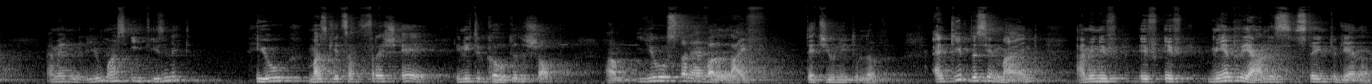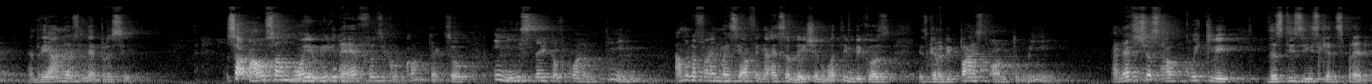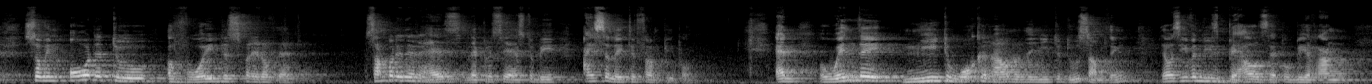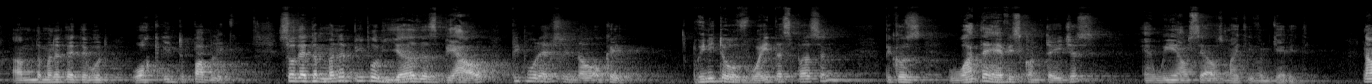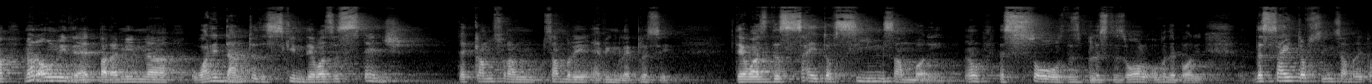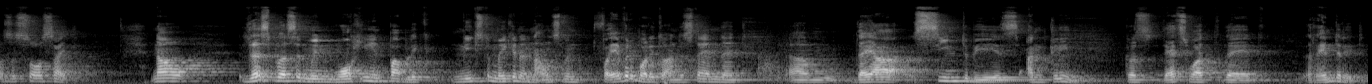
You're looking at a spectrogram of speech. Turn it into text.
I mean, you must eat, isn't it? You must get some fresh air. You need to go to the shop. Um, you still have a life that you need to live. And keep this in mind. I mean, if, if, if me and Rian is staying together and Rian has leprosy, somehow, some way, we're going to have physical contact. So, in his state of quarantine, I'm going to find myself in isolation with him because it's going to be passed on to me. And that's just how quickly this disease can spread. So, in order to avoid the spread of that, somebody that has leprosy has to be isolated from people. And when they need to walk around or they need to do something, there was even these bells that would be rung um, the minute that they would walk into public. So that the minute people hear this bell, people would actually know, okay, we need to avoid this person because what they have is contagious and we ourselves might even get it. Now, not only that, but I mean, uh, what it done to the skin, there was a stench that comes from somebody having leprosy. There was the sight of seeing somebody, you know, the sores, these blisters all over the body. The sight of seeing somebody, it was a sore sight. Now, this person, when walking in public, needs to make an announcement for everybody to understand that um, they are seen to be as unclean, because that's what they rendered it.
